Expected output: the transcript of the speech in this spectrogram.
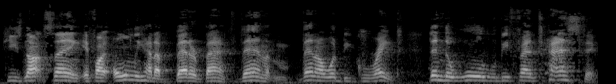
he's not saying if I only had a better back, then, then I would be great. Then the world would be fantastic.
